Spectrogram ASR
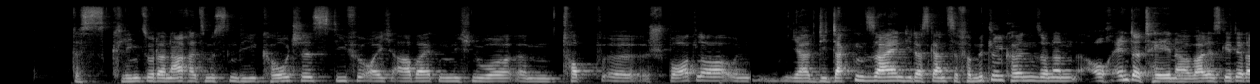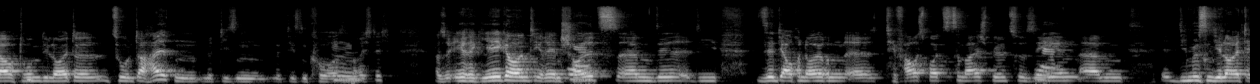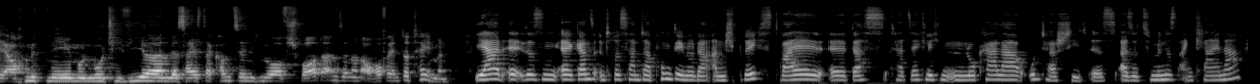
Das klingt so danach, als müssten die Coaches, die für euch arbeiten, nicht nur ähm, Top-Sportler äh, und ja, Didakten sein, die das Ganze vermitteln können, sondern auch Entertainer, weil es geht ja da auch darum, die Leute zu unterhalten mit diesen, mit diesen Kursen, mhm. richtig? Also Erik Jäger und Irene Scholz, ja. ähm, die, die, sind ja auch in euren äh, TV-Spots zum Beispiel zu sehen. Ja. Ähm, die müssen die Leute ja auch mitnehmen und motivieren. Das heißt, da kommt es ja nicht nur auf Sport an, sondern auch auf Entertainment. Ja, äh, das ist ein äh, ganz interessanter Punkt, den du da ansprichst, weil äh, das tatsächlich ein lokaler Unterschied ist, also zumindest ein kleiner.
